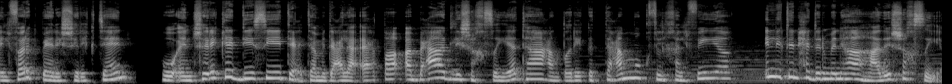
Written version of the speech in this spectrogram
الفرق بين الشركتين؟ هو أن شركة دي سي تعتمد على إعطاء أبعاد لشخصيتها عن طريق التعمق في الخلفية اللي تنحدر منها هذه الشخصية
